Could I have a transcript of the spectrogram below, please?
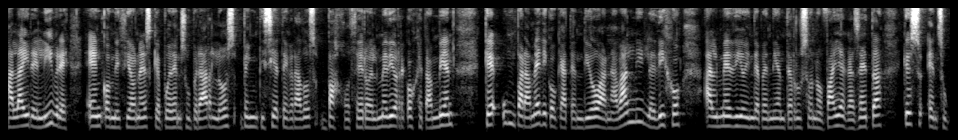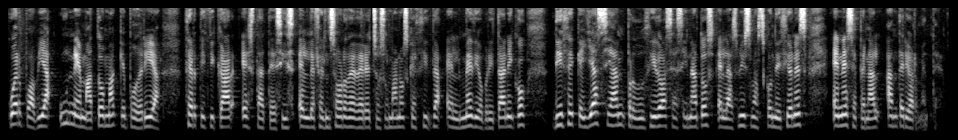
al aire libre en condiciones que pueden superar los 27 grados bajo cero. El medio recoge también que un paramédico que atendió a Navalny le dijo al medio independiente ruso Novaya Gazeta que en su cuerpo había un hematoma que podría certificar esta tesis. El defensor de derechos humanos que cita el medio británico dice que ya se han producido asesinatos en las mismas condiciones en ese penal anteriormente.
